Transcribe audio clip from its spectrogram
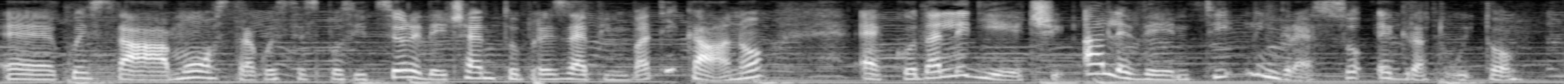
eh, questa mostra, questa esposizione dei 100 presepi in Vaticano, Ecco, dalle 10 alle 20 l'ingresso è gratuito.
